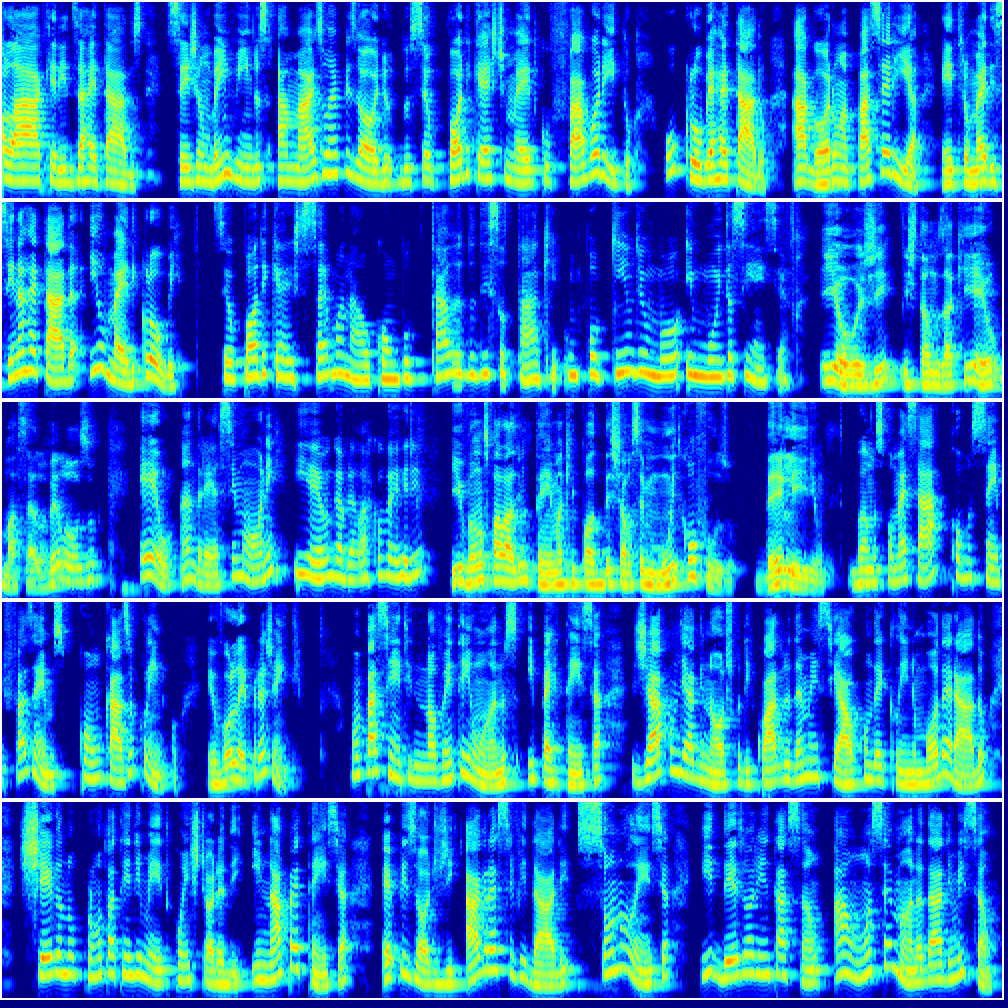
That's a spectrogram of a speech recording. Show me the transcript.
Olá, queridos arretados. Sejam bem-vindos a mais um episódio do seu podcast médico favorito, o Clube Arretado. Agora uma parceria entre o Medicina Arretada e o Med Clube. Seu podcast semanal com um bocado de sotaque, um pouquinho de humor e muita ciência. E hoje estamos aqui eu, Marcelo Veloso. Eu, Andréa Simone. E eu, Gabriela Arcoverde. E vamos falar de um tema que pode deixar você muito confuso: delírio. Vamos começar, como sempre fazemos, com um caso clínico. Eu vou ler para gente. Uma paciente de 91 anos, hipertensa, já com diagnóstico de quadro demencial com declínio moderado, chega no pronto atendimento com história de inapetência, episódios de agressividade, sonolência e desorientação a uma semana da admissão.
